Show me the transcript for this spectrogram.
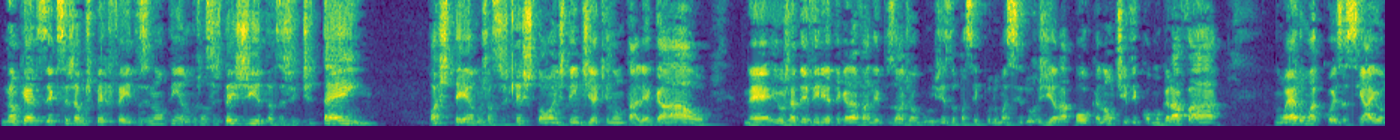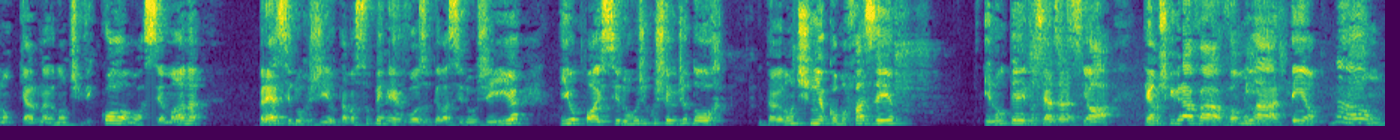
Não quer dizer que sejamos perfeitos e não tenhamos nossas desditas. A gente tem. Nós temos nossas questões. Tem dia que não tá legal. Né? Eu já deveria ter gravado episódio alguns dias. Eu passei por uma cirurgia na boca, não tive como gravar. Não era uma coisa assim, ah, eu não quero, não, eu não tive como. A semana pré-cirurgia, eu estava super nervoso pela cirurgia e o pós-cirúrgico cheio de dor. Então eu não tinha como fazer. E não teve o César assim, ó, temos que gravar, vamos lá, tempo. Não,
